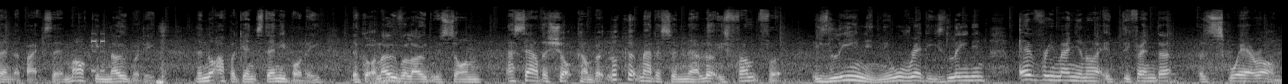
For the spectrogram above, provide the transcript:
centre backs there, marking nobody. They're not up against anybody. They've got an overload with Son. That's how the shot come. But look at Madison now. Look, his front foot. He's leaning already. He's leaning. Every Man United defender is square on.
